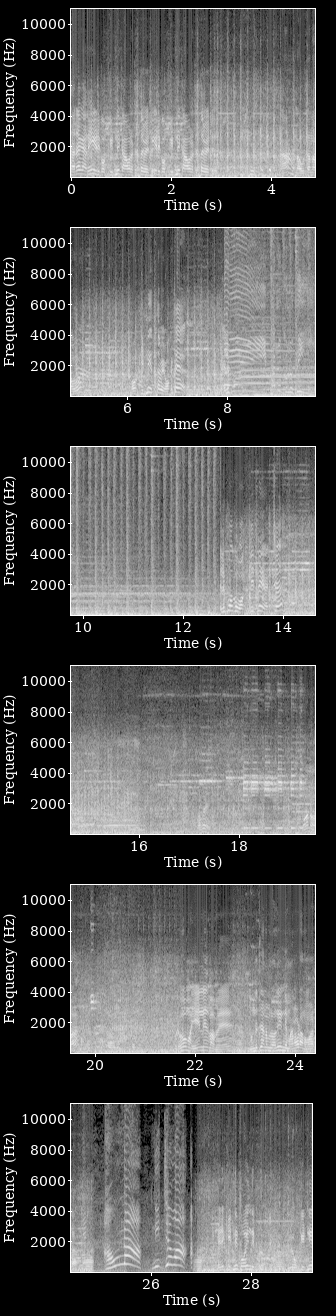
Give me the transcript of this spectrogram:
సరే కానీ వీడికి ఒక కిడ్నీ కావాలట ఇస్తవేటి వీడికి ఒక కిడ్నీ కావాలట ఇస్తవేటి ఆ, నవ్వుతున్నావు ఒక కిడ్నీ ఇస్తావే ఒకటే. వెళ్ళిపో. వెళ్ళిపోక ఒక కిడ్నీ వచ్చే బాబాయ్. బాగున్నావా? ఇప్పుడు మా ఏం లేదు బాబాయ్. ముందు జనంలోని నీ మనవడు అనమాట అవునా. నిజమా? ఇది కిడ్నీ పోయింది ఇప్పుడు. ఒక కిడ్నీ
